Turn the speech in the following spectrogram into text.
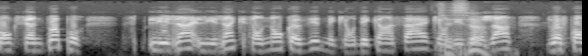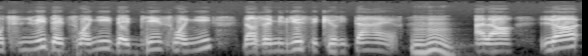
fonctionne pas pour les gens, les gens qui sont non COVID, mais qui ont des cancers, qui ont des urgences, doivent continuer d'être soignés, d'être bien soignés dans un milieu sécuritaire. Mm-hmm. Alors là,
